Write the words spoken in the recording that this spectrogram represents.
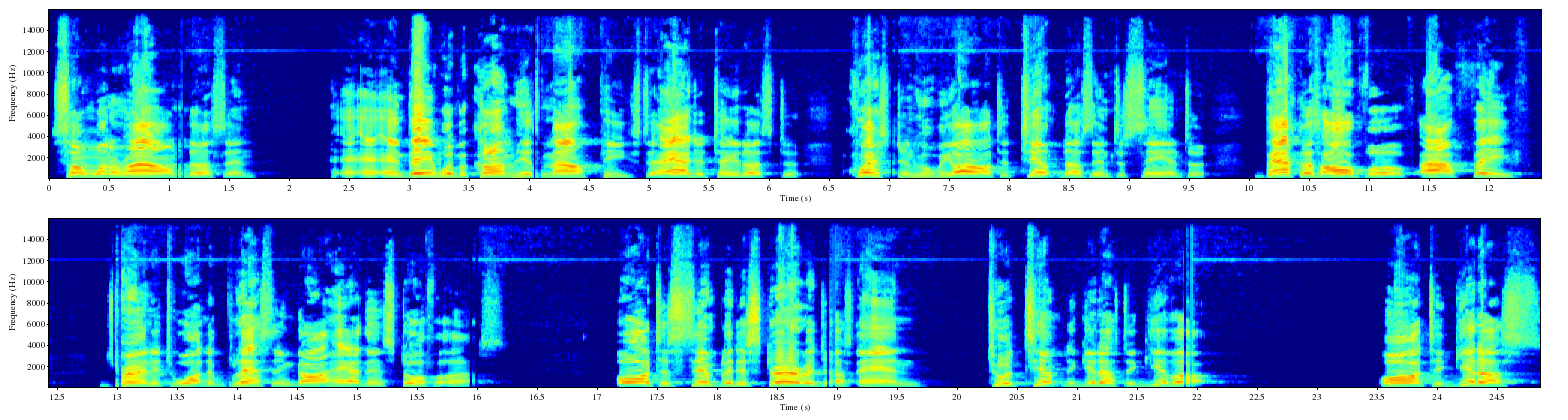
someone around us and, and, they will become his mouthpiece to agitate us, to question who we are, to tempt us into sin, to back us off of our faith journey toward the blessing God has in store for us, or to simply discourage us and to attempt to get us to give up, or to get us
